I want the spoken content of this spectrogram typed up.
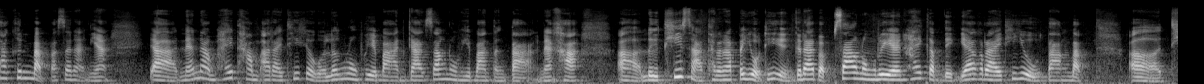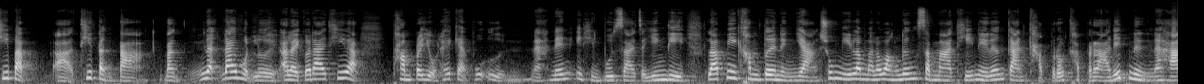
ถ้าขึ้นแบบลักษณะเนี้ยแนะนำให้ทำอะไรที่เกี่ยวกับเรื่องโรงพยาบาลการสร้างโรงพยาบาลต่างๆนะคะอ่าหรือที่สาธารณประโยชน์ที่อื่นก็ได้แบบสร้างโรงเรียนให้กับเด็กยากไร้ที่อยู่ตามแบบที่แบบ ที่ต่างๆ ได้หมดเลยอะไรก็ได้ที่แบบทำประโยชน์ให้แก่ผู้อื่นนะเน้นอิฐหินปูนทรายจะยิ่งดี แล้วมีคำเตือนหนึ่งอย่าง ช่วงนี้เรามาระวังเรื่องสมาธิในเรื่องการขับรถขับรานิดนึงนะคะ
